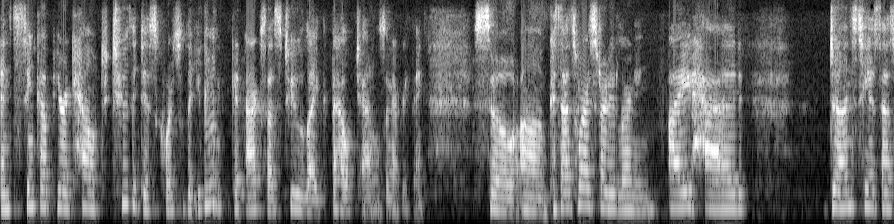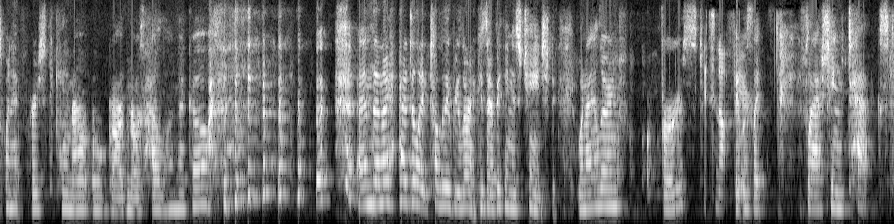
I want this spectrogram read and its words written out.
and sync up your account to the discord so that you can mm-hmm. get access to like the help channels and everything. So because um, that's where i started learning. I had done css when it first came out oh god knows how long ago and then I had to like totally relearn it because everything has changed. When I learned first, It's not fair. it was like flashing text,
